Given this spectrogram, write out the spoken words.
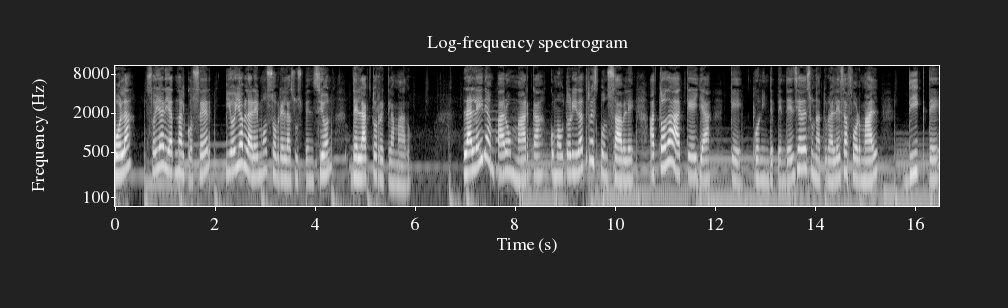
Hola, soy Ariadna Alcocer y hoy hablaremos sobre la suspensión del acto reclamado. La ley de amparo marca como autoridad responsable a toda aquella que, con independencia de su naturaleza formal, dicte,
